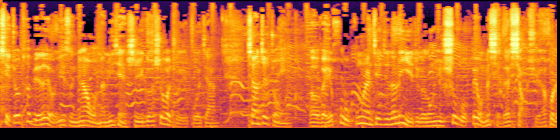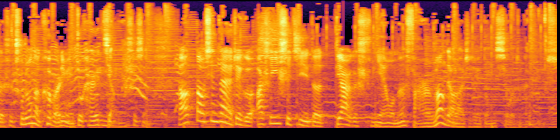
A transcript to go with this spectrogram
且就特别的有意思，你看，我们明显是一个社会主义国家，像这种呃维护工人阶级的利益这个东西，是我被我们写在小学或者是初中的课本里面就开始讲的事情，然后到现在这个二十一世纪的第二个十年，我们反而忘掉了这些东西，我就感觉是，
